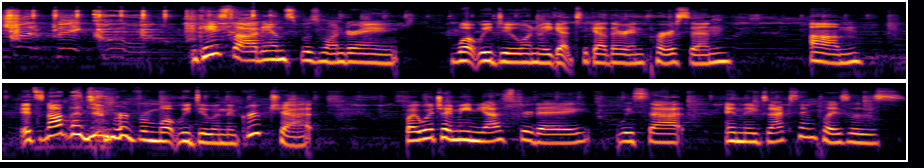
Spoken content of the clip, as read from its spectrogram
try to play cool. In case the audience was wondering what we do when we get together in person, um, it's not that different from what we do in the group chat. By which I mean, yesterday we sat in the exact same places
